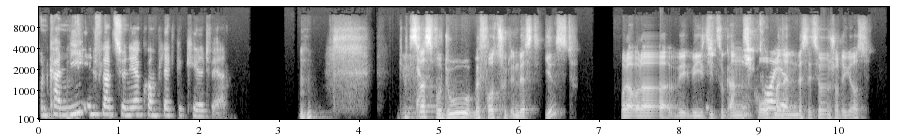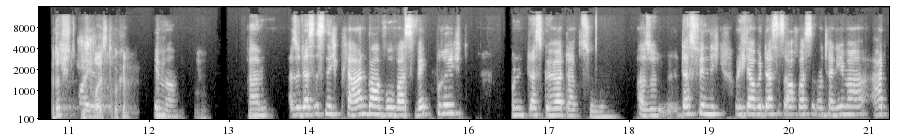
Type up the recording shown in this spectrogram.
und kann nie inflationär komplett gekillt werden. Mhm. Gibt es Ja. was, wo du bevorzugt investierst? Oder, oder wie, wie sieht so ganz grob mal deine Investitionsstrategie aus? Bitte? Ich streue. Du streust, okay. Immer. Mhm. Ähm, also das ist nicht planbar, wo was wegbricht und das gehört dazu. Also das finde ich, und ich glaube, das ist auch, was ein Unternehmer hat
